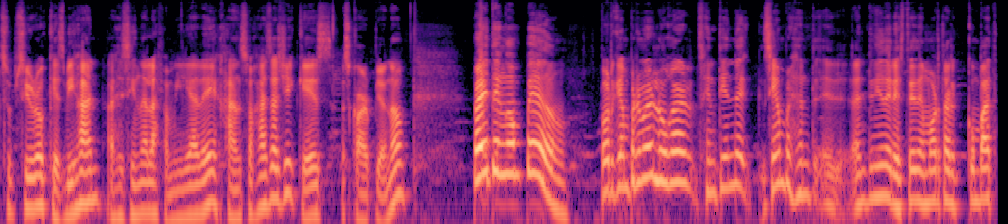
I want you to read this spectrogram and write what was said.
Sub-Zero, que es Bihan, asesina a la familia de Hanzo Hasashi, que es Scorpio, ¿no? Pero ahí tengo un pedo. Porque en primer lugar, se entiende, siempre se han, eh, tenido el este de Mortal Kombat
